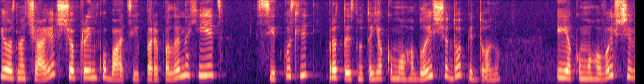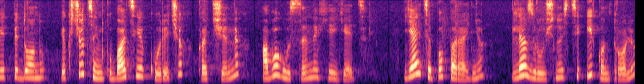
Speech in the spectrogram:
І означає, що при інкубації перепелиних яєць сітку слід притиснути якомога ближче до піддону і якомога вище від піддону, якщо це інкубація курячих, качинних або гусиних яєць. Яйця попередньо для зручності і контролю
